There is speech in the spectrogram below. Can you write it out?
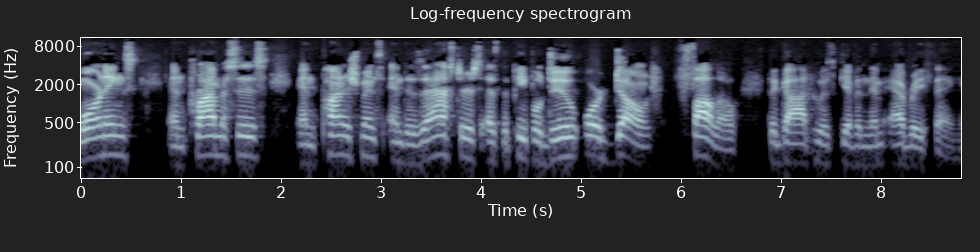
warnings and promises and punishments and disasters as the people do or don't follow the God who has given them everything.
